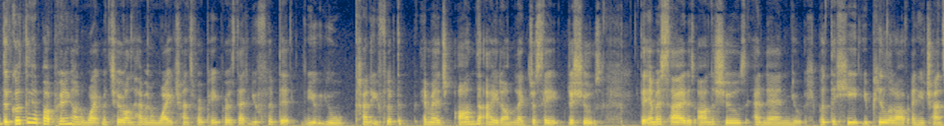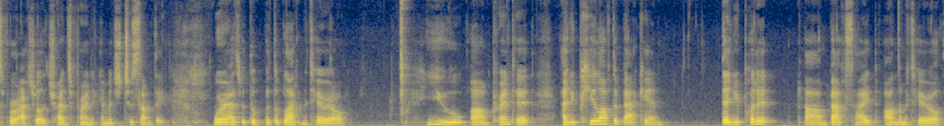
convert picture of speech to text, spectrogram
the good thing about printing on white material and having white transfer paper is that you flipped it, you, you kind of, you flip the image on the item, like just say the shoes. The image side is on the shoes and then you put the heat, you peel it off and you transfer, actually transfer an image to something. Whereas with the, with the black material, you um, print it and you peel off the back end, then you put it um, backside on the material,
